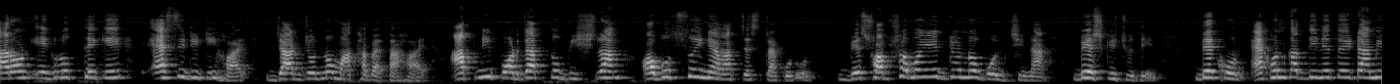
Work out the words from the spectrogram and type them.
কারণ এগুলোর থেকে অ্যাসিডিটি হয়, যার জন্য মাথা ব্যথা হয়। আপনি পর্যাপ্ত বিশ্রাম অবশ্যই নেওয়ার চেষ্টা করুন। বেশ সব সময়ের জন্য বলছি না, বেশ কিছুদিন। দেখুন, এখনকার দিনে তো এটা আমি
